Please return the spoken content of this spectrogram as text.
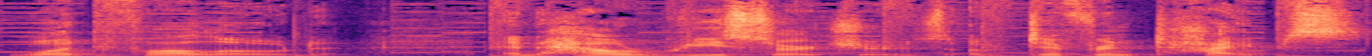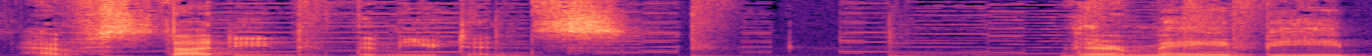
what followed, and how researchers of different types have studied the mutants. There may be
